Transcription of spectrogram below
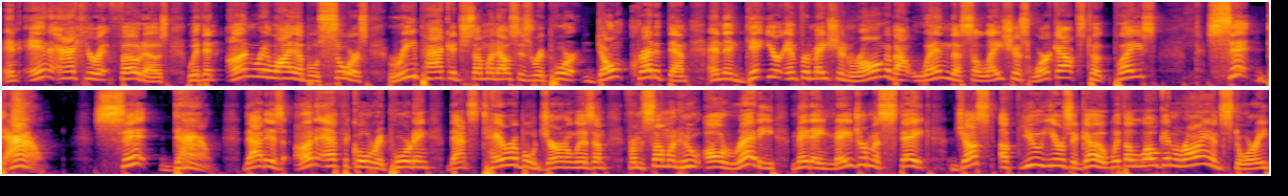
and inaccurate photos with an unreliable source, repackage someone else's report, don't credit them, and then get your information wrong about when the salacious workouts took place, sit down. Sit down. That is unethical reporting. That's terrible journalism from someone who already made a major mistake just a few years ago with a Logan Ryan story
